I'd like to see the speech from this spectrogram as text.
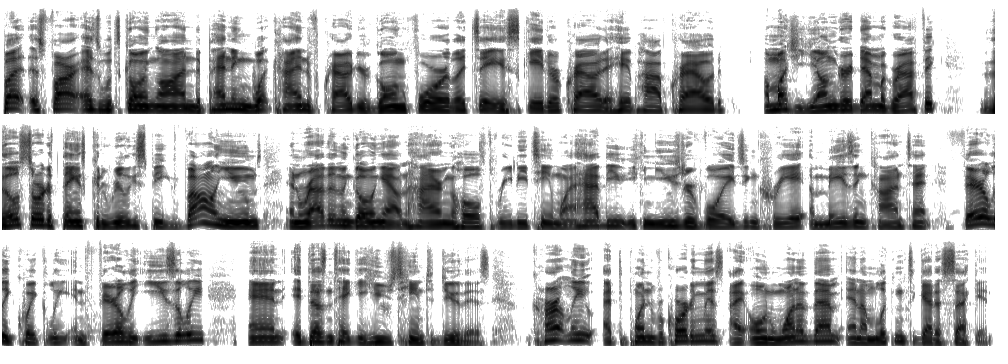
But as far as what's going on, depending what kind of crowd you're going for, let's say a skater crowd, a hip hop crowd, a much younger demographic, those sort of things could really speak volumes. And rather than going out and hiring a whole 3D team, what have you, you can use your voids. Can create amazing content fairly quickly and fairly easily. And it doesn't take a huge team to do this. Currently, at the point of recording this, I own one of them and I'm looking to get a second.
